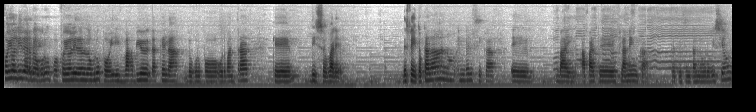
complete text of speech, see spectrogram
Foi o líder do grupo, foi o líder do grupo Yves Barbieux daquela do grupo Urban Trad que dixo, vale, de feito, cada ano en Bélxica eh, vai a parte flamenca representando Eurovisión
